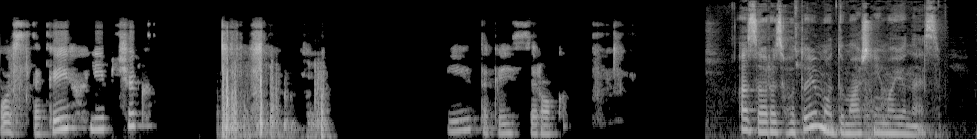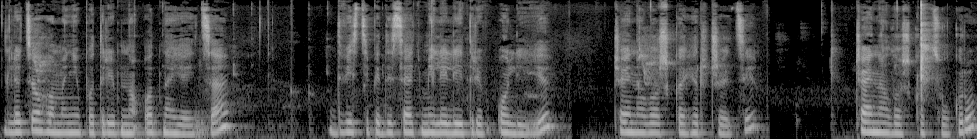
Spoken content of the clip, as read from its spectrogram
ось такий хлібчик і такий сирок. А зараз готуємо домашній майонез. Для цього мені потрібно одне яйце, 250 мл олії, чайна ложка гірчиці, чайна ложка цукру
